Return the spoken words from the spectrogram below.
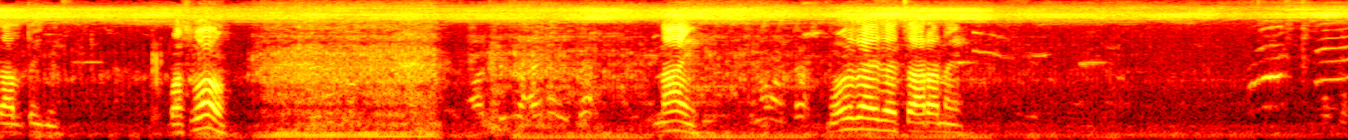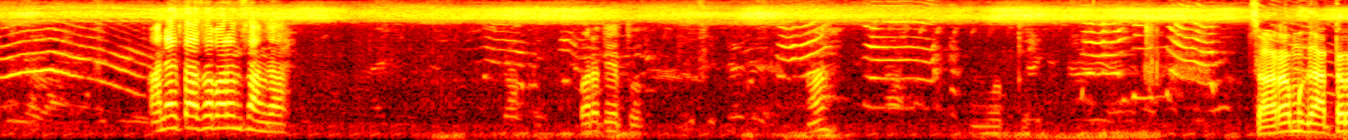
चालतंय की. बसवा हो. नाही. मोर जायचं चारा नाही. अनेक तासापर्यंत सांगा. परत येतो. हां? ओके चारा मग आता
